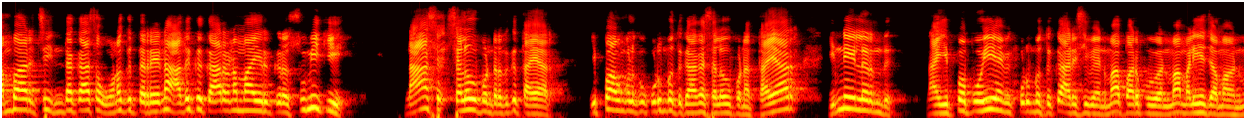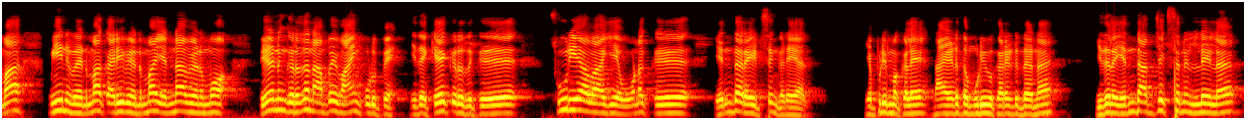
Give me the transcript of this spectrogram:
சம்பாரிச்சு இந்த காசை உனக்கு தர்றேன்னா அதுக்கு காரணமாக இருக்கிற சுமிக்கு நான் செ- செலவு பண்ணுறதுக்கு தயார். இப்போ அவங்களுக்கு குடும்பத்துக்காக செலவு பண்ண தயார். இன்னையிலேருந்து நான் இப்போ போய் என் குடும்பத்துக்கு அரிசி வேணுமா பருப்பு வேணுமா மளிகை ஜாமான் வேணுமா மீன் வேணுமா கறி வேணுமா என்ன வேணுமோ வேணுங்கிறத நான் போய் வாங்கி கொடுப்பேன். இதை கேட்குறதுக்கு சூர்யாவாகிய உனக்கு எந்த ரைட்ஸும் கிடையாது. எப்படி மக்களே? நான் எடுத்த முடிவு கரெக்டு தானே? இதில் எந்த அப்ஜெக்ஷனும் இல்லைல்ல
